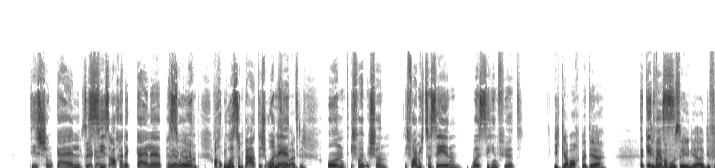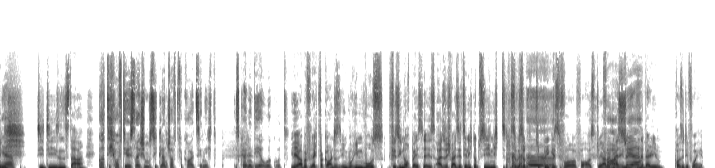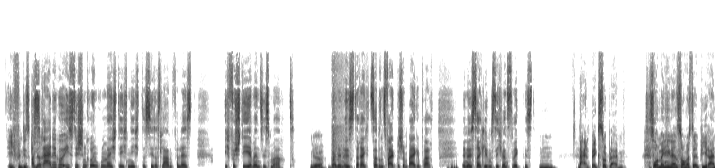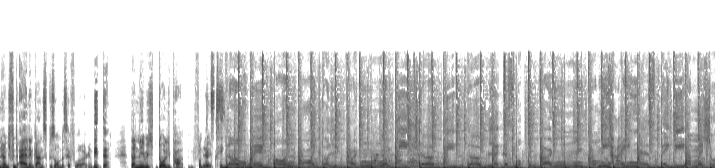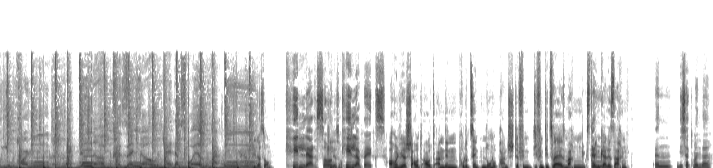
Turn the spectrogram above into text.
Die ist schon geil. Sehr geil. Sie ist auch eine geile Person. Auch ursympathisch, urnett. Ursympathisch. Und ich freue mich schon. Ich freue mich zu sehen, wo es sie hinführt. Ich glaube auch bei der, Da geht die werden wir was. wo sehen, ja. Die finde Ja. ich, die, die ist ein Star. Gott, ich hoffe, die österreichische Musiklandschaft vergrault sie nicht. Das können die ja urgut. Ja, aber vielleicht vergrauen sie es irgendwo hin, wo es für sie noch besser ist. Also ich weiß jetzt eh nicht, ob sie nicht sowieso zu big ist for Austria. Aber ich meine, in a, in a very positive way. Ich finde die Aus Skiller. rein egoistischen Gründen möchte ich nicht, dass sie das Land verlässt. Ich verstehe, wenn sie es macht. Ja. Weil in Österreich, das hat uns Falco schon beigebracht, in Österreich lieben sie dich, wenn du weg bist. Hm. Nein, Beck soll bleiben. Wollen wir in einen Song aus der LP reinhören? Ich finde einen ganz besonders hervorragend. Bitte. Dann nehme ich Dolly Parton von Let's Bex. Dieser Song. Killer-Song. Killer-Song. Killer-Bags. Auch mal wieder Shoutout an den Produzenten Nono Punch. Der find, die finde die zwei machen extrem Ein- geile Sachen. Ein, wie sagt man da?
